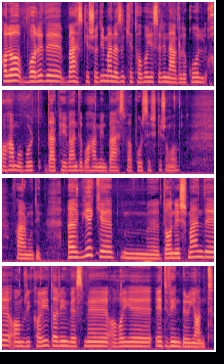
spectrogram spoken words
حالا وارد بحث که شدی من از این کتاب ها یه سری نقل قول خواهم آورد در پیوند با همین بحث و پرسش که شما فرمودین. یک دانشمند آمریکایی داریم به اسم آقای ادوین بریانت.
